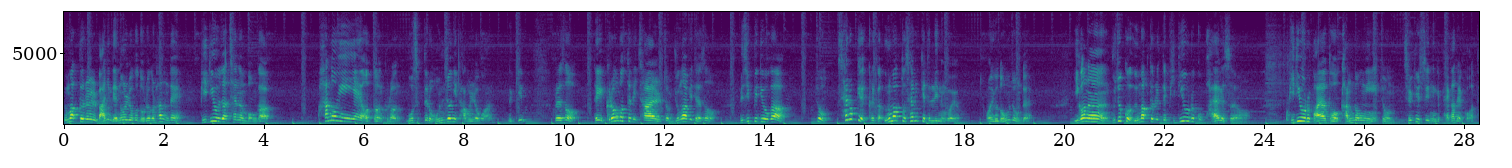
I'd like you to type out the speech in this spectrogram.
음악들을 많이 내놓으려고 노력을 하는데 비디오 자체는 뭔가 하노이의 어떤 그런 모습들을 온전히 담으려고 한 느낌? 그래서 되게 그런 것들이 잘 좀 융합이 돼서 뮤직비디오가 좀 새롭게 그러니까 음악도 새롭게 들리는 거예요. 어 이거 너무 좋은데? 이거는 무조건 음악 들을 때 비디오를 꼭 봐야겠어요. 비디오를 봐야 더 감동이 좀 즐길 수 있는 게 배가 될 것 같아.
